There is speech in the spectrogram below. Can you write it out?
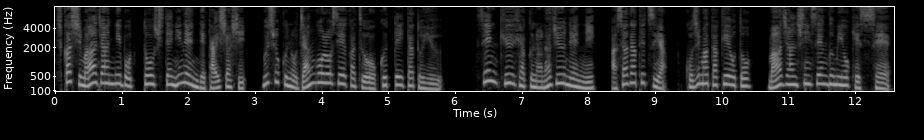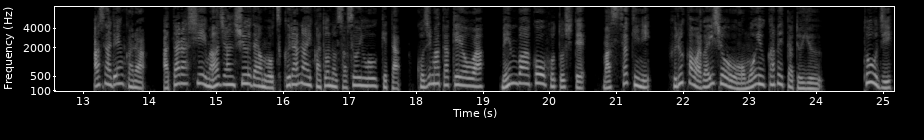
しかし麻雀に没頭して2年で退社し、無職のジャンゴロ生活を送っていたという。1970年に浅田哲也、小島武夫と麻雀新選組を結成。朝殿から新しい麻雀集団を作らないかとの誘いを受けた小島武夫はメンバー候補として真っ先に古川が衣装を思い浮かべたという。当時、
